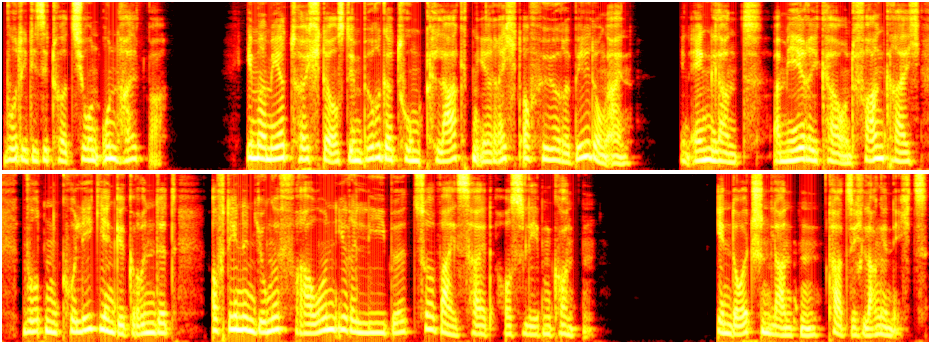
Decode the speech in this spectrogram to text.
wurde die Situation unhaltbar. Immer mehr Töchter aus dem Bürgertum klagten ihr Recht auf höhere Bildung ein. In England, Amerika und Frankreich wurden Kollegien gegründet, auf denen junge Frauen ihre Liebe zur Weisheit ausleben konnten. In deutschen Landen tat sich lange nichts.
